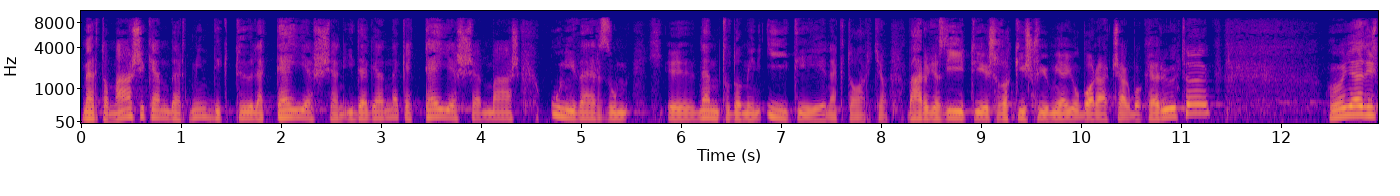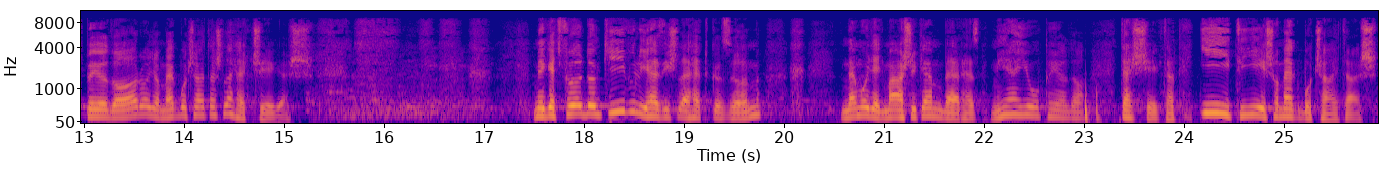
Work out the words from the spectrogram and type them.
Mert a másik embert mindig tőle teljesen idegennek, egy teljesen más univerzum, nem tudom én, IT-jének tartja. Bár hogy az IT és az a kisfiú milyen jó barátságba kerültek, hogy ez is példa arra, hogy a megbocsátás lehetséges. Még egy földön kívülihez is lehet közöm, nem hogy egy másik emberhez. Milyen jó példa? Tessék, tehát IT és a megbocsátás.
